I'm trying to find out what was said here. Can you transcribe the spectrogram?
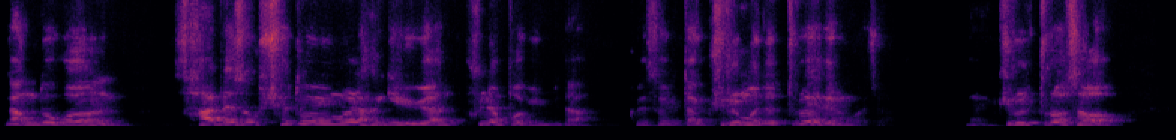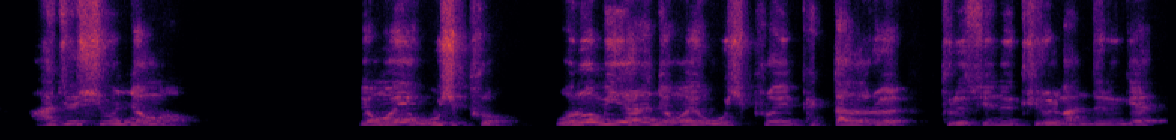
낭독은 4배속 쉐도잉을 하기 위한 훈련법입니다. 그래서 일단 귀를 먼저 뚫어야 되는 거죠. 네, 귀를 뚫어서 아주 쉬운 영어, 영어의 50%, 원어민이 하는 영어의 50%인 100단어를 들을 수 있는 귀를 만드는 게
